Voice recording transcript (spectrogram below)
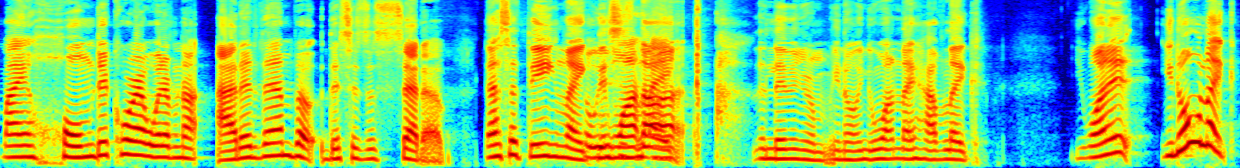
my home decor, I would have not added them, but this is a setup. That's the thing. Like So we this want, like, like the living room. You know, you want like have like you want it. You know, like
